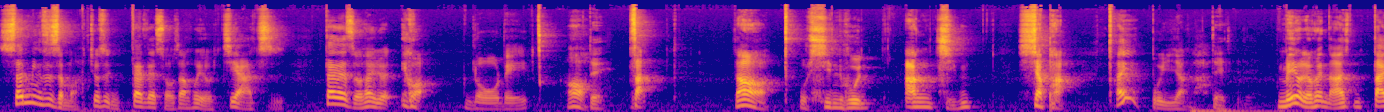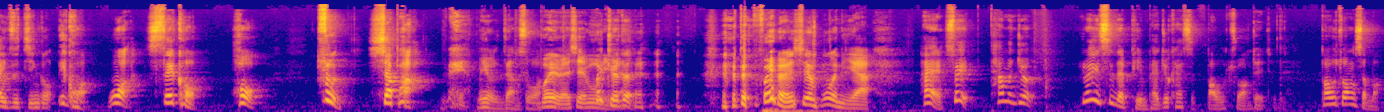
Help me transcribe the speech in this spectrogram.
生命是什么？就是你戴在手上会有价值，戴在手上有一块裸雷哦，对，赞，然后我新婚。钢琴、下帕，哎，不一样啊！对对对，没有人会拿带一支金弓一款哇，Seiko 吼准下帕，没有没有人这样说，不会有人羡慕你，会觉得 对，不会有人羡慕你啊！哎，所以他们就瑞士的品牌就开始包装，对对对，包装什么？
